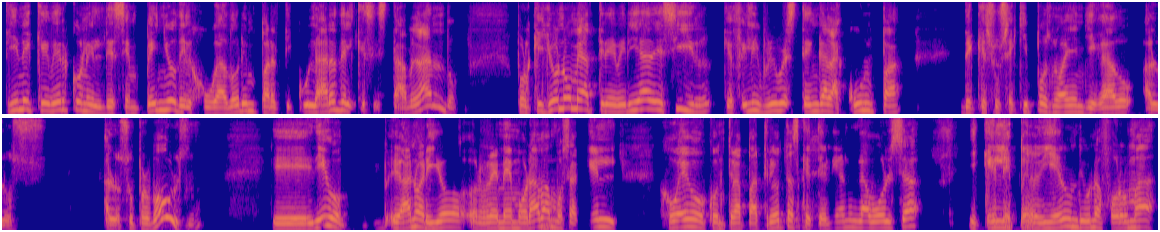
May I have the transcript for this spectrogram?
tiene que ver con el desempeño del jugador en particular del que se está hablando, porque yo no me atrevería a decir que Philip Rivers tenga la culpa de que sus equipos no hayan llegado a los, a los Super Bowls, ¿no? Eh, digo, Anuar y yo rememorábamos aquel juego contra Patriotas que tenían en la bolsa y que le perdieron de una forma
